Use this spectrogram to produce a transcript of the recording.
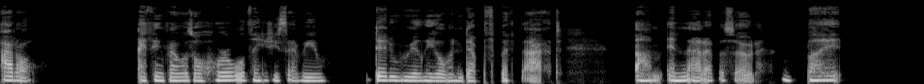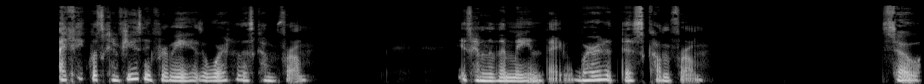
at all. I think that was a horrible thing she said. We did really go in depth with that, um, in that episode. But I think what's confusing for me is where did this come from? Is kind of the main thing. Where did this come from? So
